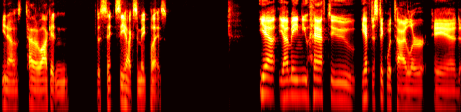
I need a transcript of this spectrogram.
you know Tyler Lockett and the Seahawks to make plays. Yeah, yeah. I mean, you have to you have to stick with Tyler, and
